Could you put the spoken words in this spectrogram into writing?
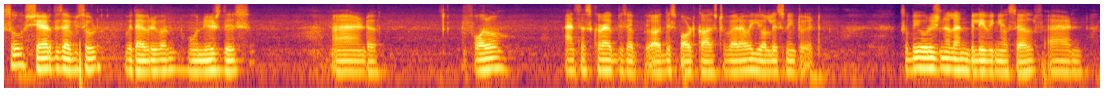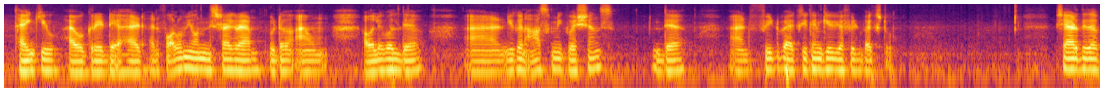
So share this episode with everyone who needs this and follow and subscribe this this podcast wherever you are listening to it so, be original and believe in yourself and thank you. Have a great day ahead. And follow me on instagram twitter. I'm available there. And you can ask me questions there. And feedbacks. You can give your feedbacks too. Share this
